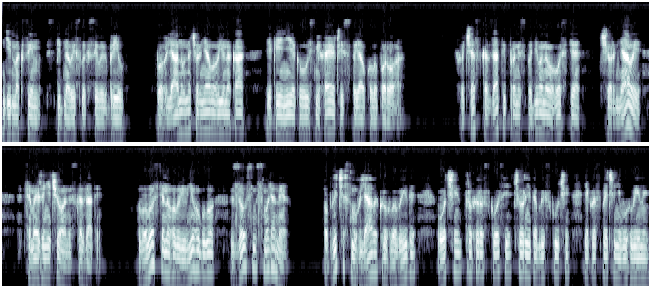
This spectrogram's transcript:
Дід Максим з-під навислих сивих брів поглянув на чорнявого юнака, який ніяково усміхаючись стояв коло порога. Хоча сказати про несподіваного гостя чорнявий це майже нічого не сказати. Волосся на голові в нього було зовсім смоляне, обличчя смугляве, кругловиде, очі трохи розкосі, чорні та блискучі, як розпечені вуглини.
